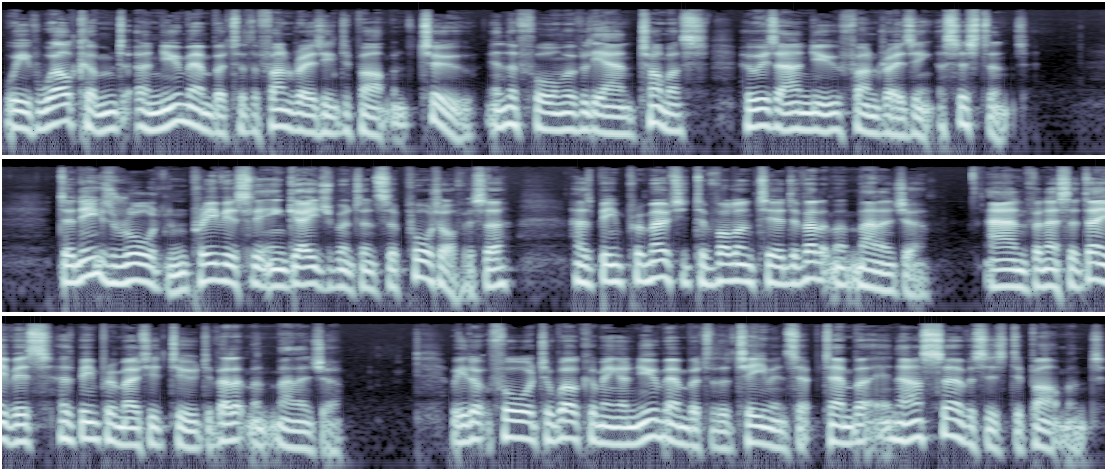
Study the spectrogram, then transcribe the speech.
We've welcomed a new member to the fundraising department too, in the form of Leanne Thomas, who is our new fundraising assistant. Denise Rawdon, previously Engagement and Support Officer, has been promoted to Volunteer Development Manager, and Vanessa Davis has been promoted to Development Manager. We look forward to welcoming a new member to the team in September in our Services Department.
